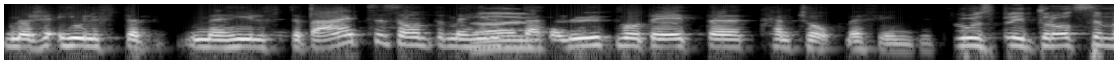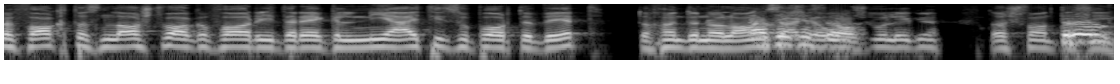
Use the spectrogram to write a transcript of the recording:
man hilft, den- man hilft den Beizen, sondern man Ja, hilft auch den Leuten, die dort äh, keinen Job mehr finden. Du, es bleibt trotzdem ein Fakt, dass ein Lastwagenfahrer in der Regel nie IT-Supporter wird. Da könnt ihr noch lange sagen, so. Umschulungen. Das ist Fantasie.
